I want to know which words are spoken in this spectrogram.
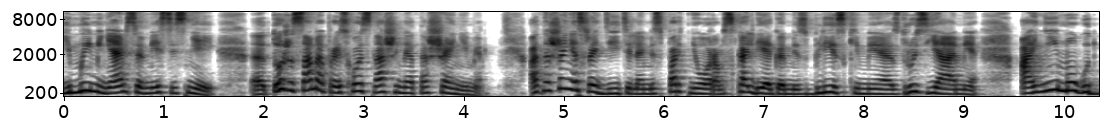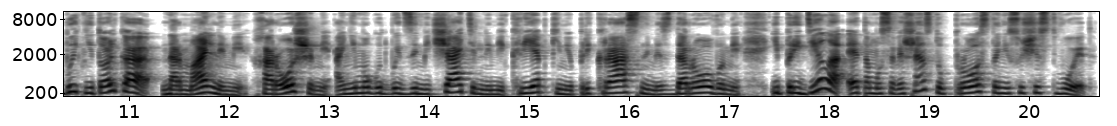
и мы меняемся вместе с ней. Э, то же самое происходит с нашими отношениями. Отношения с родителями, с партнером, с коллегами, с близкими, с друзьями, они могут быть не только нормальными, хорошими, они могут быть замечательными, крепкими, прекрасными, здоровыми, и предела этому совершенству просто не существует.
